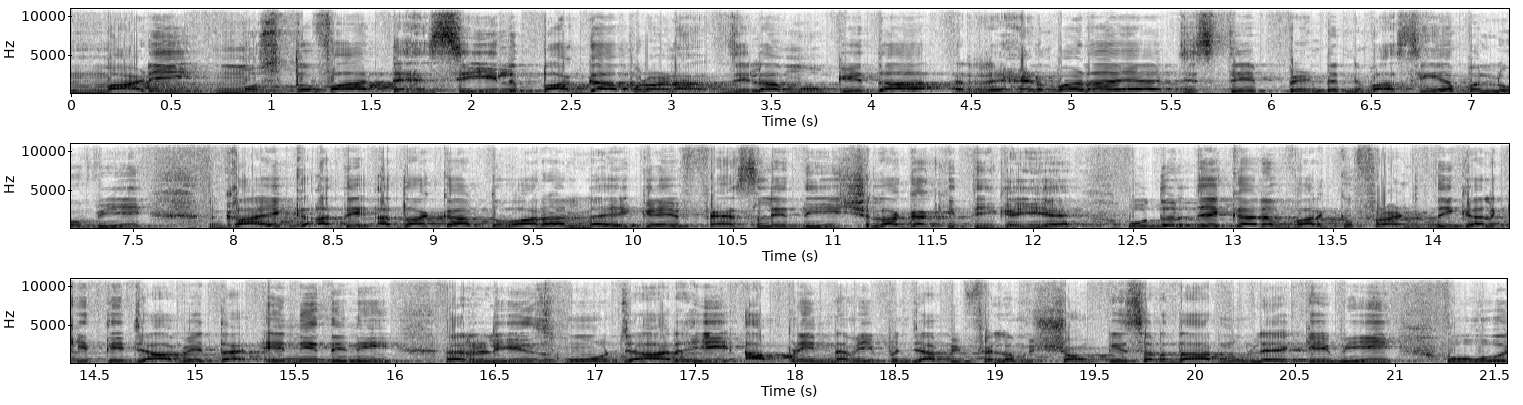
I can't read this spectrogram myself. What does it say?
ਮਾੜੀ ਮੁਸਤਫਾ ਤਹਿਸੀਲ ਬਾਗਾ ਪੁਰਾਣਾ ਜ਼ਿਲ੍ਹਾ ਮੋਗੇ ਦਾ ਰਹਿਣ ਵਾਲਾ ਆ, ਜਿਸ ਦੇ ਪਿੰਡ ਨਿਵਾਸੀਆਂ ਵੱਲੋਂ ਵੀ ਗਾਇਕ ਅਤੇ ਅਦਾਕਾਰ ਦੁਆਰਾ ਲਏ ਗਏ ਫੈਸਲੇ ਦੀ ਸ਼ਲਾਘਾ ਕੀਤੀ ਗਈ ਹੈ। ਉਧਰ ਜੇਕਰ ਵਰਕ ਫਰੰਟ ਦੀ ਗੱਲ ਕੀਤੀ ਜਾਵੇ ਤਾਂ ਇਨੀ ਦਿਨੀ ਰਿਲੀਜ਼ ਹੋਣ ਜਾ ਰਹੀ ਆਪਣੀ ਨਵੀਂ ਪੰਜਾਬੀ ਫਿਲਮ ਸ਼ੌਂਕੀ ਸਰਦਾਰ ਨੂੰ ਲੈ ਕੇ ਵੀ ਉਹ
